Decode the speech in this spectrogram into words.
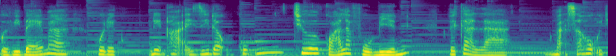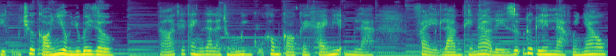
Bởi vì bé mà, hồi đấy điện thoại di động cũng chưa quá là phổ biến. Với cả là mạng xã hội thì cũng chưa có nhiều như bây giờ. Đó, thế thành ra là chúng mình cũng không có cái khái niệm là phải làm thế nào để giữ được liên lạc với nhau.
